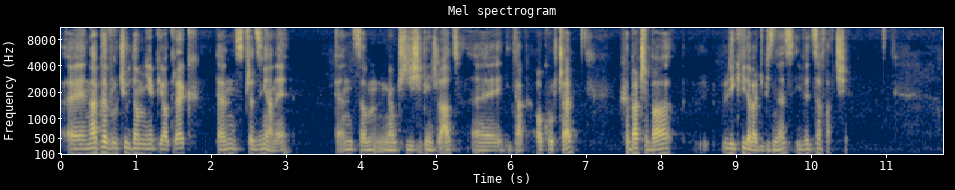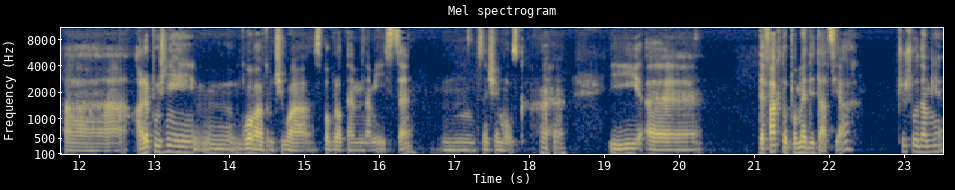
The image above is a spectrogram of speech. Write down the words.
e, nagle wrócił do mnie Piotrek, ten sprzed zmiany, ten co miał 35 lat e, i tak, o kurczę, chyba trzeba likwidować biznes i wycofać się. A, ale później mm, głowa wróciła z powrotem na miejsce, mm, w sensie mózg. I e, de facto po medytacjach przyszło do mnie,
